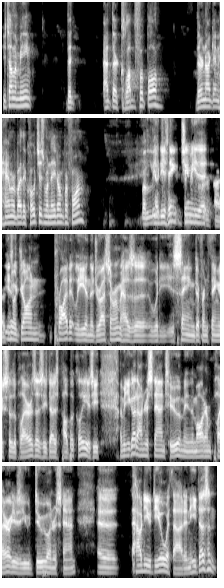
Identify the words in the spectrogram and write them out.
You telling me that at their club football, they're not getting hammered by the coaches when they don't perform? But now, do you think, Jimmy, that you know John privately in the dressing room has a what he is saying different things to the players as he does publicly? Is he? I mean, you got to understand too. I mean, the modern player, as you do understand, uh, how do you deal with that? And he doesn't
